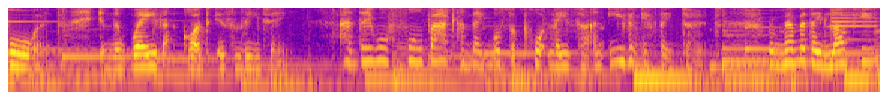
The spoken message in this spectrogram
forward in the way that God is leading. And they will fall back and they will support later. And even if they don't, remember they love you,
